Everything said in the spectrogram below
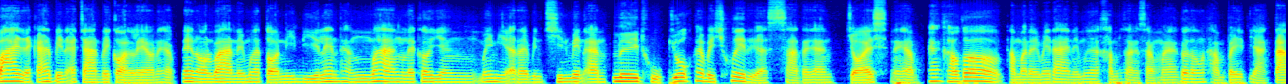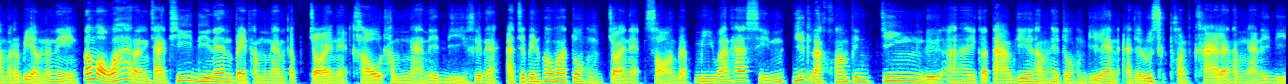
บ้ายจากการเป็นอาจารย์ไปก่อนแล้วนะครับแน่นอนว่าในเมื่อตอนนี้ดีแลนทั้งว่าง และก็ยังไม่มีอะไรเป็นชิ้นเป็นอัน เลยถูกโยกให้ไปช่วยเหลือศาสตราจารย์จอยส์นะครับทางเขาก็ทำอะไรไม่ได้ในเมื่อคำสั่งสั่งมาก็ต้องทำไปอย่างตามระเบียบนั่นเองต้องบอกว่าหลังจากที่ดีแลนไปทำงานกับจอยเนี่ยเขาทำงานได้ดีขึ้นนะอาจจะเป็นเพราะว่าตัวของจอยเนี่ยสอนแบบมีวาทศิลป์ยึดหลักความเป็นจริง หรืออะไรก็ตามที่จะทำให้ตัวของดีแลนอาจจะรู้สึกผ่อนคลายและทำงานได้ดี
